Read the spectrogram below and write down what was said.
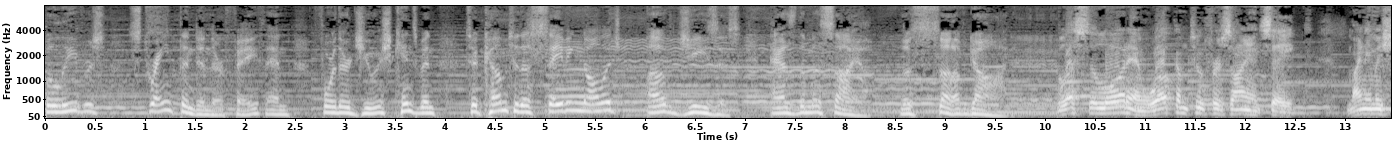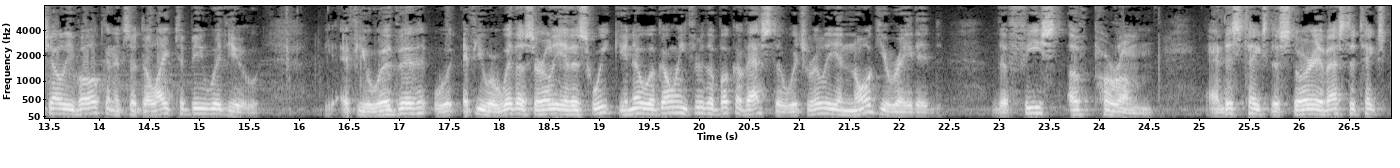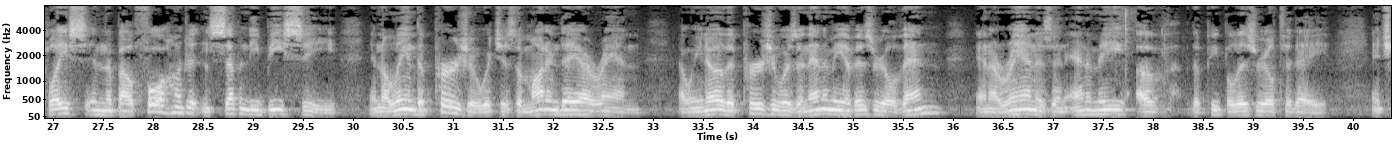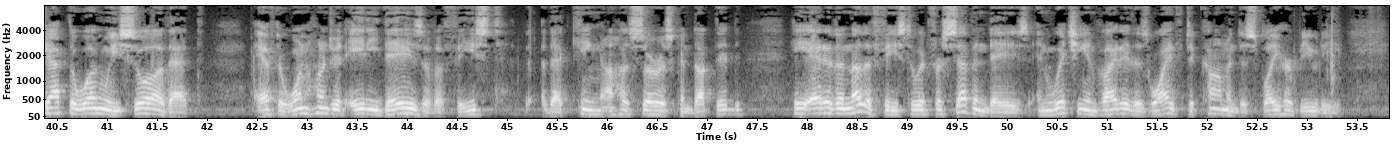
Believers strengthened in their faith and for their Jewish kinsmen to come to the saving knowledge of Jesus as the Messiah, the Son of God. Bless the Lord and welcome to For Zion's Sake. My name is Shelley Volk and it's a delight to be with you. If you were with, if you were with us earlier this week, you know we're going through the book of Esther, which really inaugurated the feast of Purim. And this takes the story of Esther takes place in about 470 BC in the land of Persia, which is the modern day Iran. And we know that Persia was an enemy of Israel then, and Iran is an enemy of the people Israel today. In chapter 1, we saw that after 180 days of a feast that King Ahasuerus conducted, he added another feast to it for seven days, in which he invited his wife to come and display her beauty.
